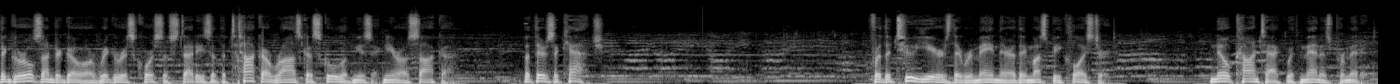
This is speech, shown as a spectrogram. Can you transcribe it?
The girls undergo a rigorous course of studies at the Taka Takarazuka School of Music near Osaka. But there's a catch. For the two years they remain there they must be cloistered. No contact with men is permitted.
